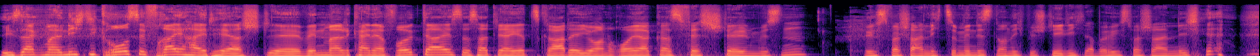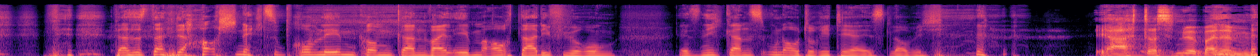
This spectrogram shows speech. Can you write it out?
ich sag mal, nicht die große Freiheit herrscht, äh, wenn mal kein Erfolg da ist. Das hat ja jetzt gerade Johann Reuackers feststellen müssen höchstwahrscheinlich zumindest noch nicht bestätigt, aber höchstwahrscheinlich, dass es dann da auch schnell zu Problemen kommen kann, weil eben auch da die Führung jetzt nicht ganz unautoritär ist, glaube ich. Ja, da sind wir bei einem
